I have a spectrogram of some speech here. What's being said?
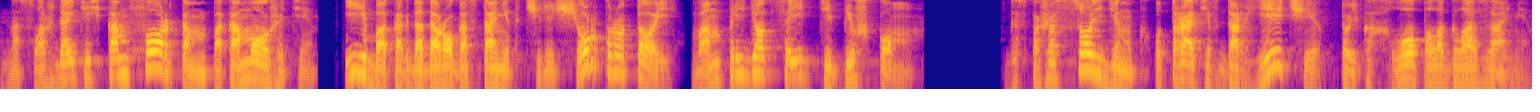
Наслаждайтесь комфортом, пока можете, ибо когда дорога станет чересчур крутой, вам придется идти пешком. Госпожа Сольдинг, утратив дар речи, только хлопала глазами.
